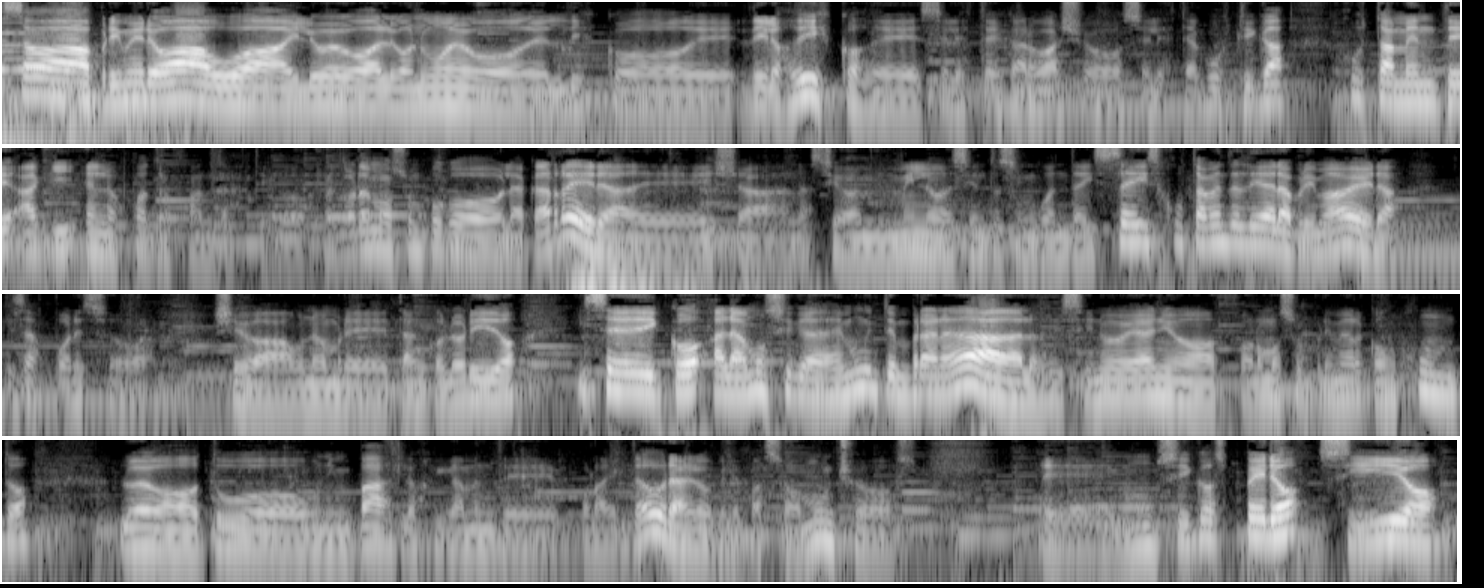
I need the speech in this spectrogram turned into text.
Pasaba primero agua y luego algo nuevo del disco de, los discos de Celeste Carballo, Celeste Acústica, justamente aquí en Los Cuatro Fantásticos. Recordemos un poco la carrera de ella, nació en 1956, justamente el día de la primavera, quizás por eso lleva un nombre tan colorido, y se dedicó a la música desde muy temprana edad, a los 19 años formó su primer conjunto, luego tuvo un impas, lógicamente, por la dictadura, algo que le pasó a muchos eh, músicos, pero siguió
